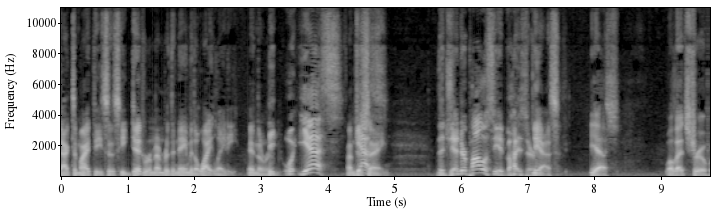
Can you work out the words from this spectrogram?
back to my thesis, he did remember the name of the white lady in the room. He- w- yes. I'm just yes. saying. The gender policy advisor. Yes. Yes. Well, that's true.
